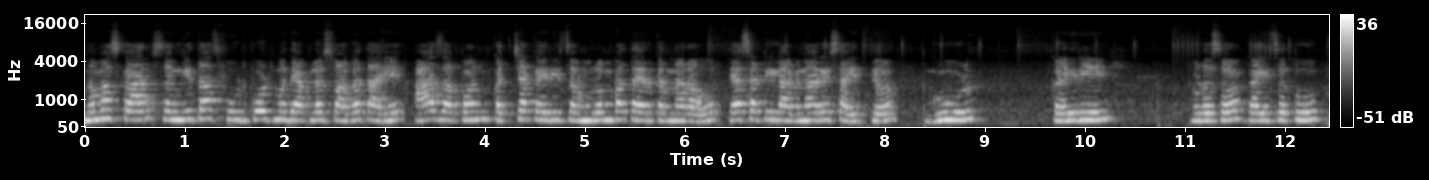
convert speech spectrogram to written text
नमस्कार संगीताज फूड कोर्टमध्ये आपलं स्वागत आहे. आज आपण कच्च्या कैरीचा मुरंबा तयार करणार आहोत. त्यासाठी लागणारे साहित्य गूळ कैरी थोडंसं गाईचं तूप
